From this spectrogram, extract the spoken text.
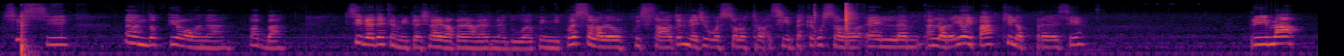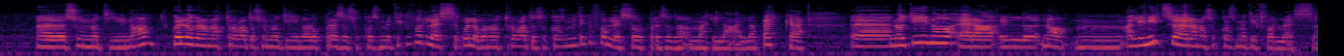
Sì sì, è un doppione. Vabbè si vede che mi piaceva per averne due quindi questo l'avevo acquistato invece questo l'ho trovato sì perché questo è il allora io i pacchi li ho presi prima eh, sul notino quello che non ho trovato sul notino l'ho preso su Cosmetic for Less quello che non ho trovato su Cosmetic for Less l'ho preso da Machilaila perché eh, notino era il no mm, all'inizio erano su Cosmetic for Less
